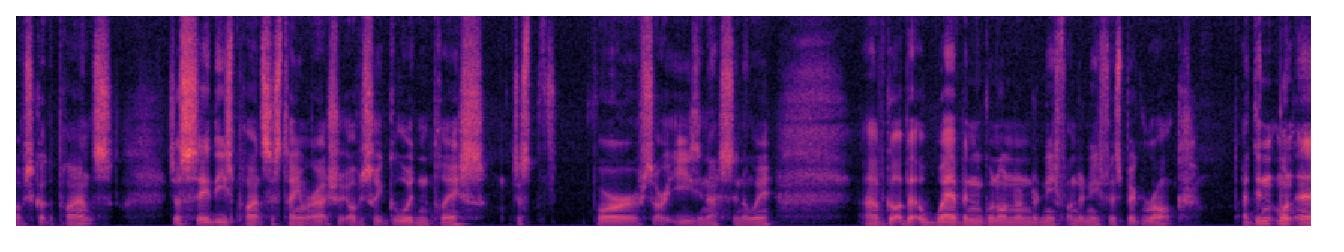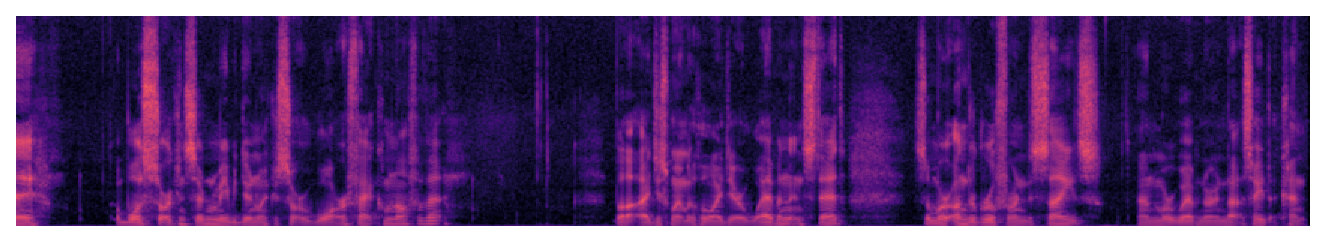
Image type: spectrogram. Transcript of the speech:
Obviously got the plants. Just say these plants this time are actually obviously glued in place, just for sort of easiness in a way. I've got a bit of webbing going on underneath underneath this big rock. I didn't want to I was sort of considering maybe doing like a sort of water effect coming off of it. But I just went with the whole idea of webbing instead. Some more undergrowth around the sides and more webbing around that side. I can't,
